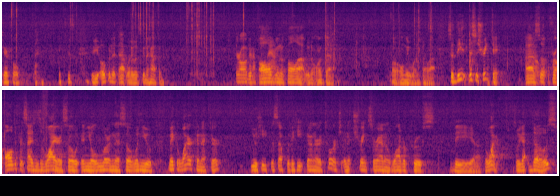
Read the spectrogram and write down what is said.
Careful. if you open it that way, what's going to happen? They're all gonna fall all going to fall out. We don't want that. Well, only one fell out. So the, this is shrink tape. Uh, Oh. So for all different sizes of wires. So and you'll learn this. So when you make a wire connector, you heat this up with a heat gun or a torch, and it shrinks around and waterproofs the uh, the wire. So we got those.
